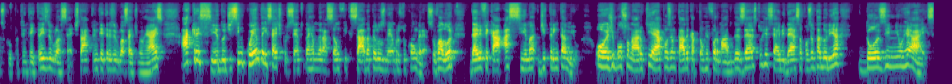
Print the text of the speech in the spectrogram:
desculpa, 33,7, tá? 33,7 mil reais, acrescido de 57% da remuneração fixada pelos membros do Congresso. O valor deve ficar acima de 30 mil. Hoje, Bolsonaro, que é aposentado, é capitão reformado do Exército, recebe dessa aposentadoria 12 mil reais.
